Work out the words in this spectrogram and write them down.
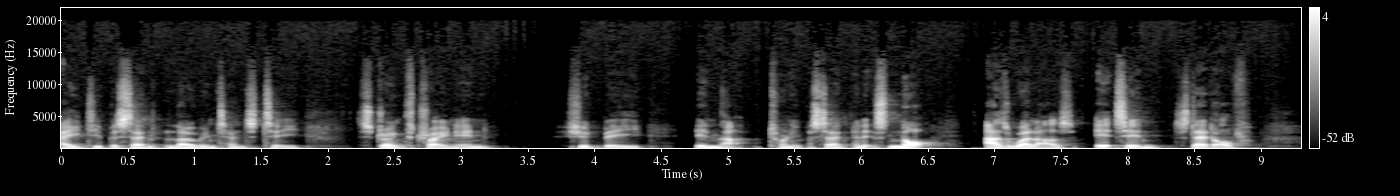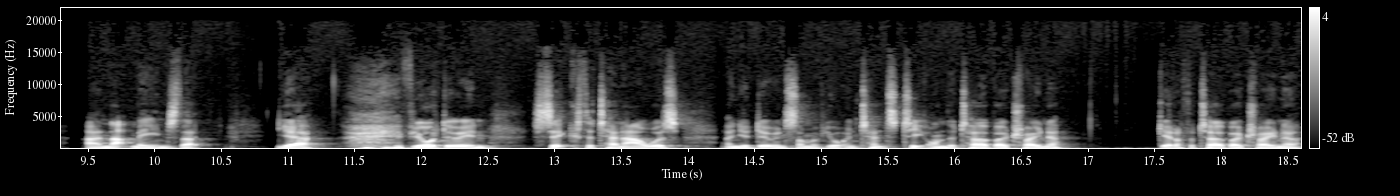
80% low intensity. Strength training should be in that 20%. And it's not as well as it's instead of. And that means that, yeah, if you're doing six to 10 hours and you're doing some of your intensity on the turbo trainer, get off the turbo trainer,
